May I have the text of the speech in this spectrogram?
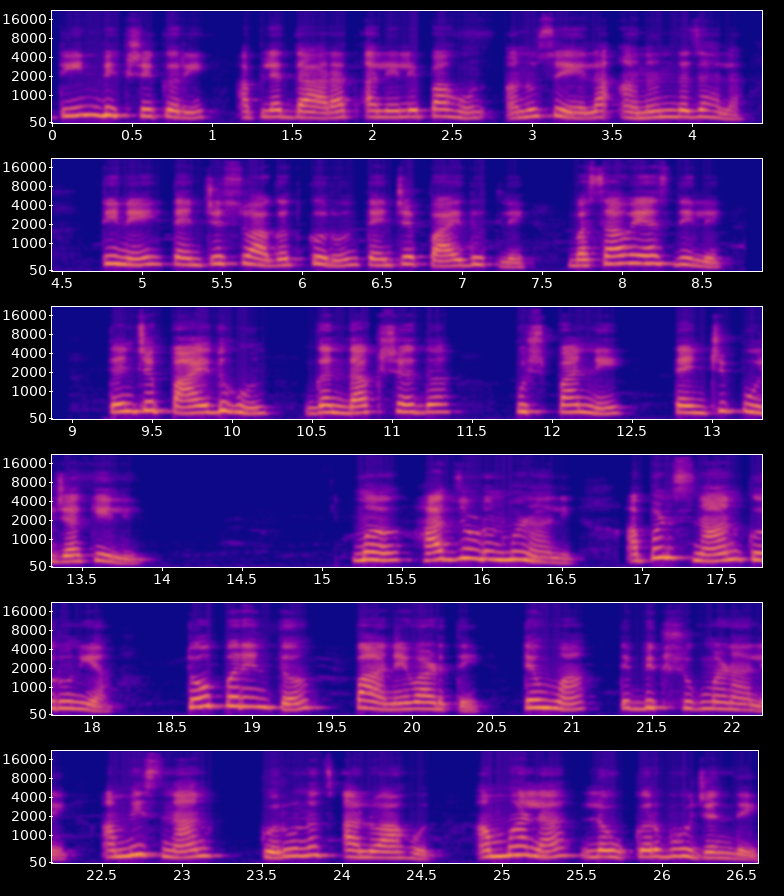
तीन भिक्षेकरी आपल्या दारात आलेले पाहून अनुसुयेला आनंद झाला. तिने त्यांचे स्वागत करून त्यांचे पाय धुतले बसावयास दिले. त्यांचे पाय धुवून गंधाक्षद पुष्पांनी त्यांची पूजा केली. मग हात जोडून म्हणाली आपण स्नान करून या. तोपर्यंत पाने वाढते. तेव्हा ते भिक्षुक म्हणाले आम्ही स्नान करूनच आलो आहोत. आम्हाला लवकर भोजन दे.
